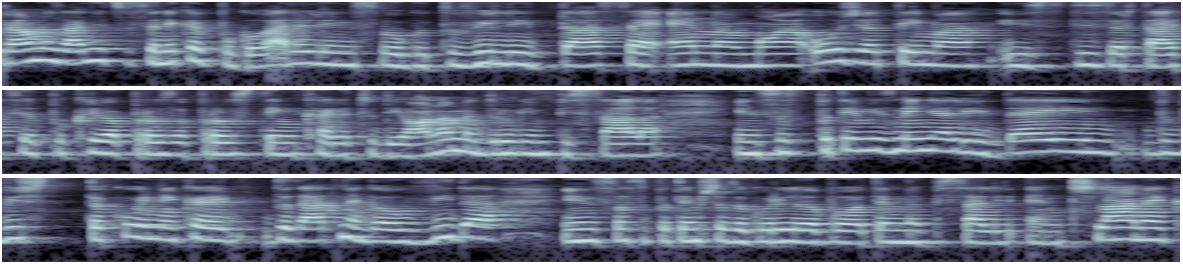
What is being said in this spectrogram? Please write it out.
ravno zadnjič so se nekaj pogovarjali in smo ugotovili, da se ena moja ožja tema iz disertacije pokriva pravzaprav s tem, kar je tudi ona med drugim pisala. In so potem izmenjali ideje in dobiš takoj nekaj dodatnega uvida. In smo se potem še dogovorili, da bo o tem napisali en članek,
